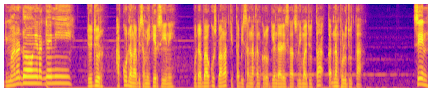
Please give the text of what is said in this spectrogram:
Gimana dong enaknya ini? Jujur, aku udah nggak bisa mikir sih ini. Udah bagus banget kita bisa naikkan kerugian dari 105 juta ke 60 juta. Sin,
